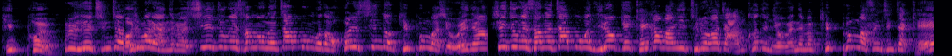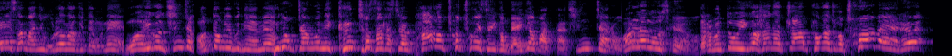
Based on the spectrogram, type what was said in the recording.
깊어요. 그리고 이게 진짜 거짓말이 아니라 시중에 사 먹는 짬뽕보다 훨씬 더 깊은 맛이에요. 왜냐? 시중에 사는 짬뽕은 이렇게 게가 많이 들어가지 않거든요. 왜냐면 깊은 맛은 진짜 게에서 많이 우러나기 때문에. 와 이건 진짜 어떤 기분이냐면 구독자분이 근처 살았으면 바로 초청해서 이거 먹여봤다 진짜로. 얼른 오세요. 자, 여러분 또 이거 하나 쫙 퍼가지고 처음에를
